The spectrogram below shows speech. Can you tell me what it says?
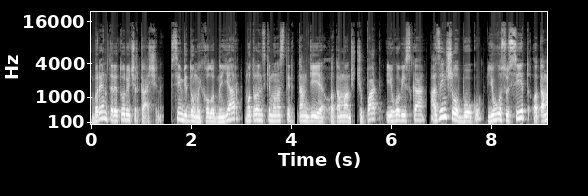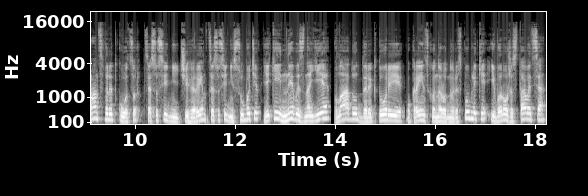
беремо територію Черкащини. Всім відомий Холодний Яр, Мотронський монастир, там діє отаман Щупак і його війська. А з іншого боку, його сусід, отаман Свирид Коцур, це сусідній Чигирин, це сусідній Суботів, патріотів, який не визнає владу директорії Української Народної Республіки і вороже ставиться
